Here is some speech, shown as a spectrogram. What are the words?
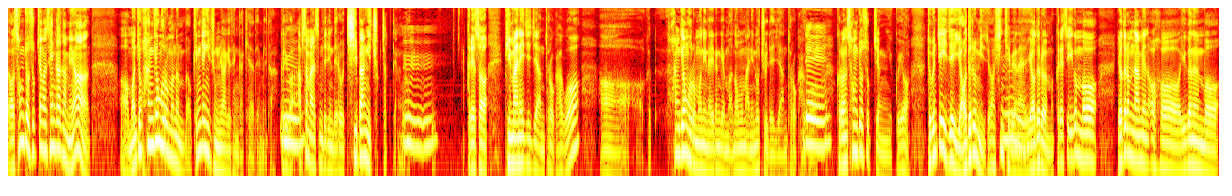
어, 성조숙증을 생각하면 어, 먼저 환경 호르몬은 뭐 굉장히 중요하게 생각해야 됩니다. 그리고 음. 앞서 말씀드린 대로 지방이 축적되는 거. 음, 음, 그래서 비만해지지 않도록 하고 어, 그 환경 호르몬이나 이런 게 뭐 너무 많이 노출되지 않도록 음. 하고 네. 그런 성조숙증이 있고요. 두 번째 이제 여드름이죠. 신체 변화 음. 여드름. 그래서 이건 뭐 여드름 나면 어허 이거는 뭐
